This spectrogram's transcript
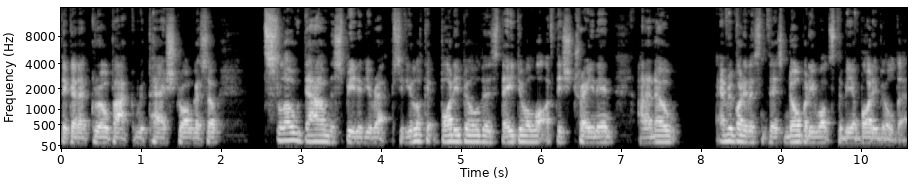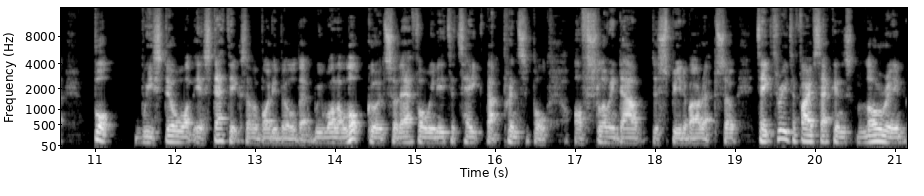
they're going to grow back, repair stronger. So slow down the speed of your reps. If you look at bodybuilders, they do a lot of this training. And I know everybody listening to this, nobody wants to be a bodybuilder, but we still want the aesthetics of a bodybuilder. We want to look good, so therefore we need to take that principle of slowing down the speed of our reps. So take three to five seconds, lowering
